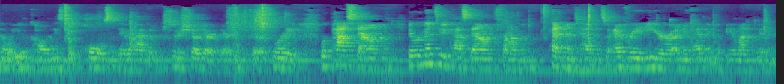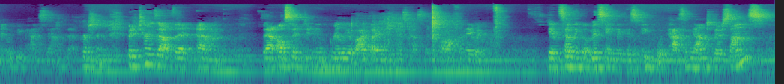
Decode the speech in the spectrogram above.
know what you would call them, these big poles that they would have that sort of show their, their, their authority, were passed down. They were meant to be passed down from headman to headman. So every year a new headman would be elected and it would be passed down to that person. But it turns out that um, that also didn't really abide by indigenous customs. Often they would they would suddenly go missing because people would pass them down to their sons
